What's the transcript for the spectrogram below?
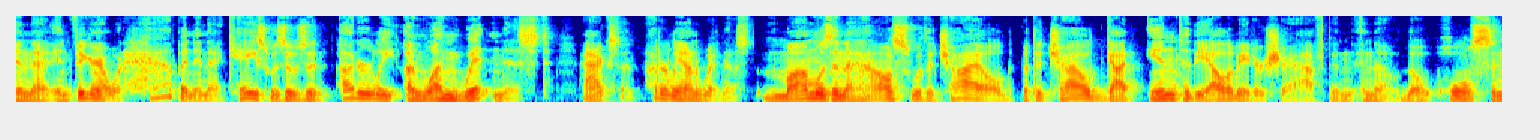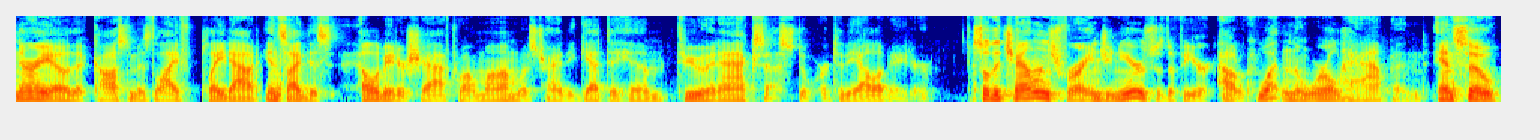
in that, in figuring out what happened in that case, was it was an utterly unwitnessed accident, utterly unwitnessed. Mom was in the house with a child, but the child got into the elevator shaft, and, and the, the whole scenario that cost him his life played out inside this elevator shaft while mom was trying to get to him through an access door to the elevator. So the challenge for our engineers was to figure out what in the world happened. And so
